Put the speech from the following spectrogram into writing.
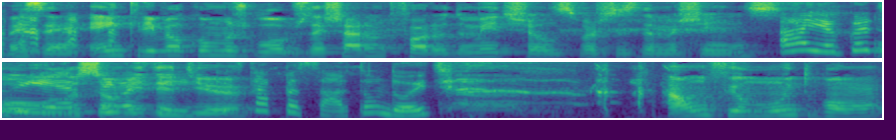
Pois é, é incrível como os Globos deixaram de fora o The Mitchells vs. The Machines. Ai, eu quando O vi Sommet assim, o que está a passar? Estão doidos? Há um filme muito bom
